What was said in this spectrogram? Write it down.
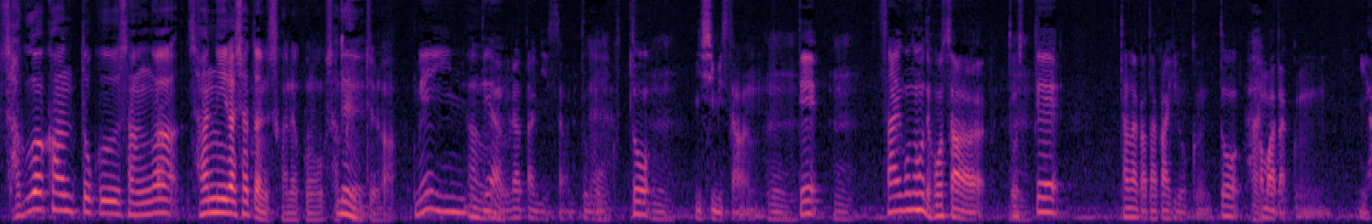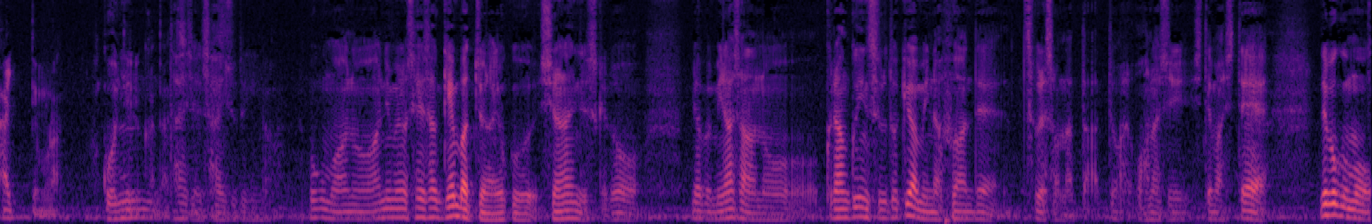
作画監督さんが3人いらっしゃったんですかねこの作品っていうのは。メインでは浦谷さんと僕と西見さんで、最後の方で補佐として田中貴弘君と浜田君に入ってもらってる形で、はい、最終的な僕もあのアニメの制作現場っていうのはよく知らないんですけどやっぱ皆さんあのクランクインする時はみんな不安で潰れそうになったってお話ししてましてで僕も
